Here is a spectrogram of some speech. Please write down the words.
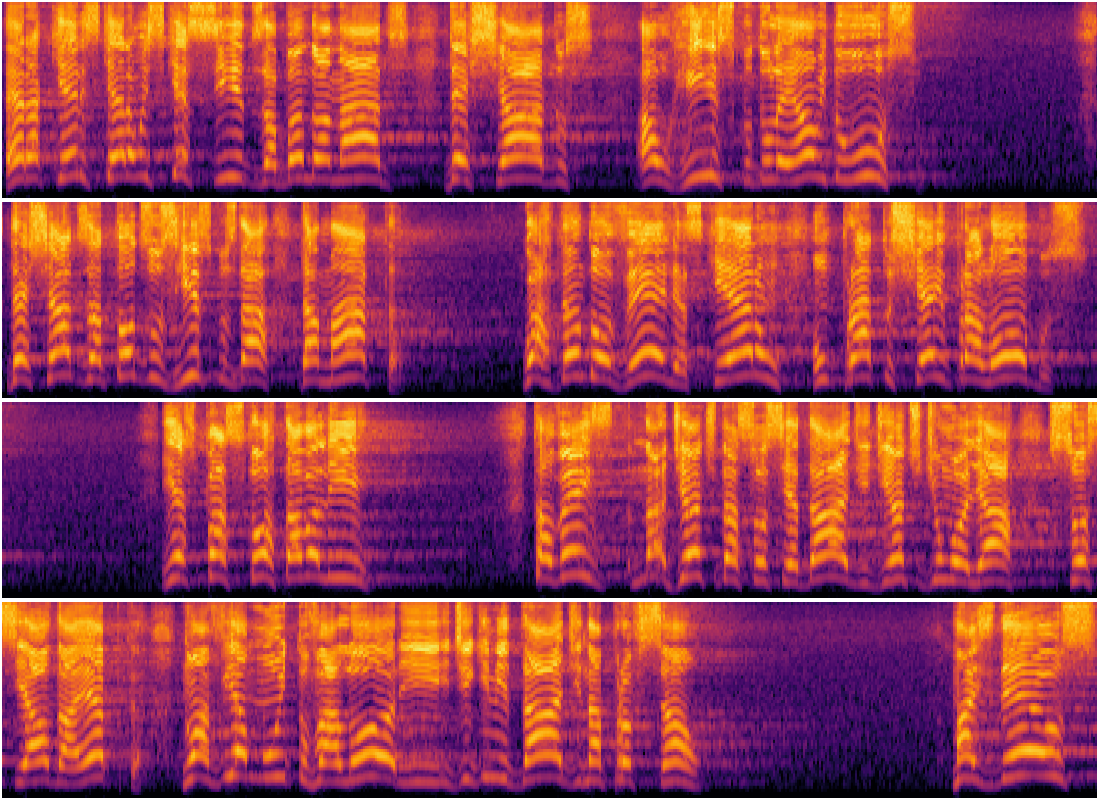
Era aqueles que eram esquecidos, abandonados, deixados, ao risco do leão e do urso, deixados a todos os riscos da, da mata, guardando ovelhas que eram um prato cheio para lobos. E esse pastor estava ali. Talvez na, diante da sociedade, diante de um olhar social da época, não havia muito valor e dignidade na profissão. Mas Deus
